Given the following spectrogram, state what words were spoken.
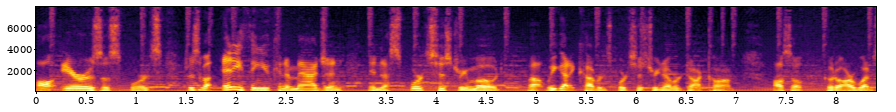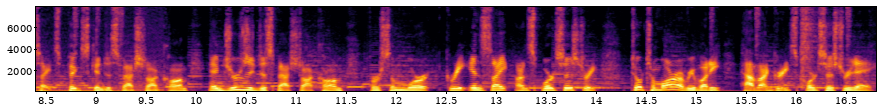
all eras of sports, just about anything you can imagine in a sports history mode, well, we got it covered at sportshistorynetwork.com. Also, go to our websites, pigskindispatch.com and jerseydispatch.com for some more great insight on sports history. Till tomorrow, everybody, have a great sports history day.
